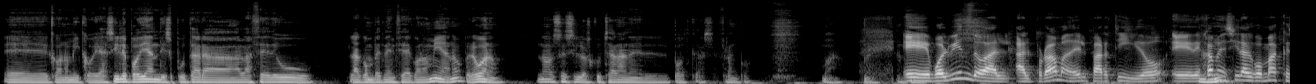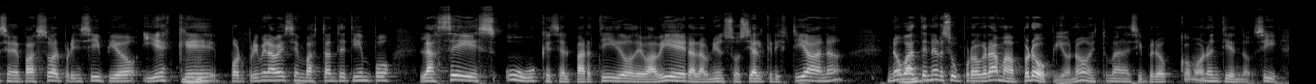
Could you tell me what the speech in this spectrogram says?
Eh, económico. Y así le podían disputar a la CDU la competencia de economía, ¿no? Pero bueno, no sé si lo escucharán el podcast, Franco. Bueno. Eh, volviendo al, programa del partido, eh, déjame decir algo más que se me pasó al principio, y es que por primera vez en bastante tiempo la CSU, que es el partido de Baviera, la Unión Social Cristiana, no va a tener su programa propio, ¿no? Esto me van a decir, pero ¿cómo no entiendo? Sí,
